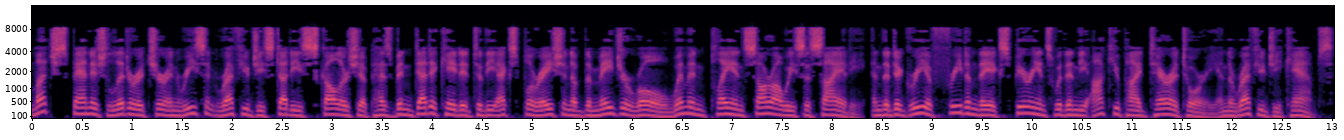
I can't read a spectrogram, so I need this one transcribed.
Much Spanish literature and recent refugee studies scholarship has been dedicated to the exploration of the major role women play in Sahrawi society, and the degree of freedom they experience within the occupied territory and the refugee camps.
